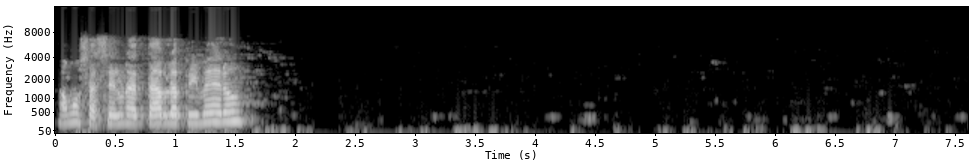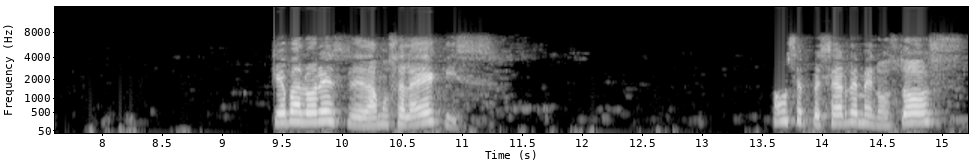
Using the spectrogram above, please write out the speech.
Vamos a hacer una tabla primero. ¿Qué valores le damos a la x? Vamos a empezar de menos 2,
